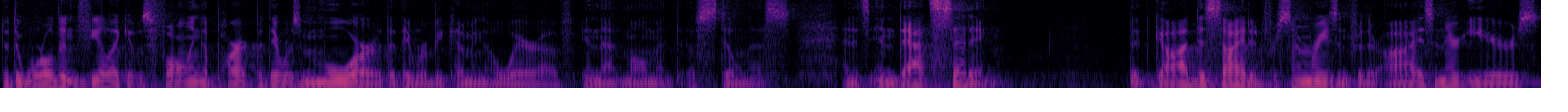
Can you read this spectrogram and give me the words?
that the world didn't feel like it was falling apart, but there was more that they were becoming aware of in that moment of stillness. And it's in that setting that God decided, for some reason, for their eyes and their ears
